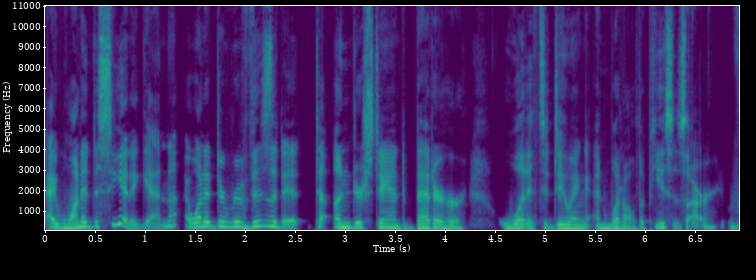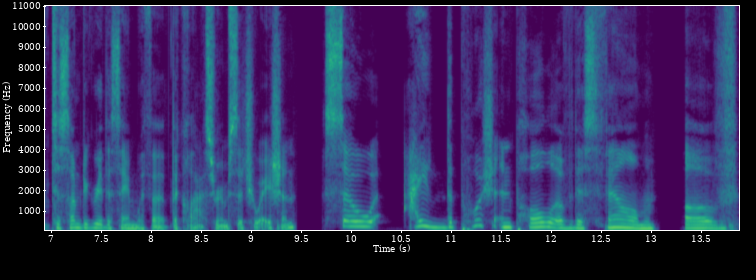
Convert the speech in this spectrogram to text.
I wanted to see it again. I wanted to revisit it to understand better what it's doing and what all the pieces are. To some degree, the same with the, the classroom situation. So I, the push and pull of this film of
